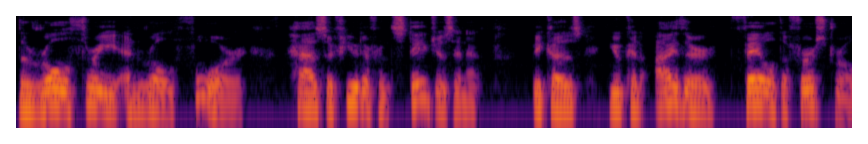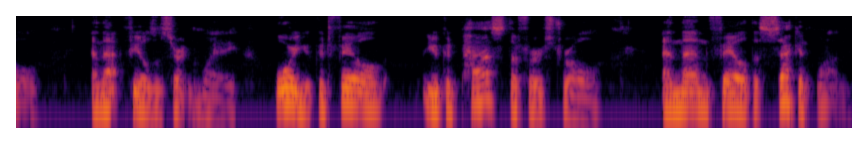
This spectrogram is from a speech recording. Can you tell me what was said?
The roll three and roll four has a few different stages in it because you could either fail the first roll and that feels a certain way, or you could fail, you could pass the first roll and then fail the second one,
